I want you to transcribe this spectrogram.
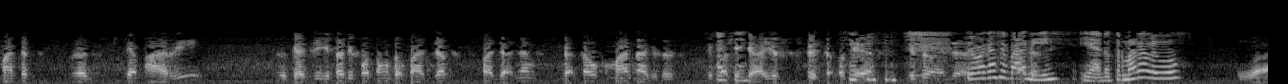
macet eh, setiap hari eh, gaji kita dipotong untuk pajak pajaknya nggak tahu ke mana gitu Oke. dipakai gayus oke ya itu aja Terima kasih Pak Adi. Ya, Dokter Manalu. Iya.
